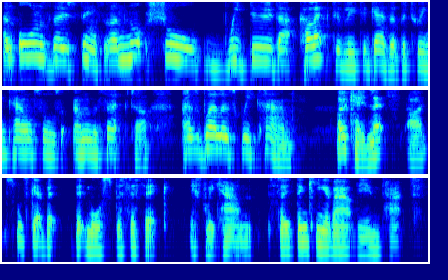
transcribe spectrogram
and all of those things. And I'm not sure we do that collectively together between councils and the sector as well as we can. Okay, let's. I just want to get a bit, bit more specific if we can. So, thinking about the impact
